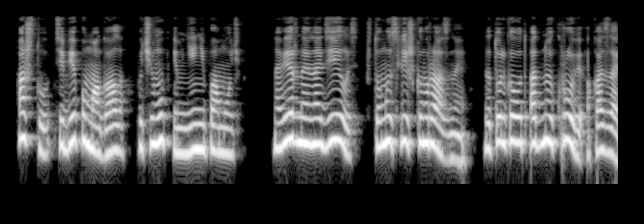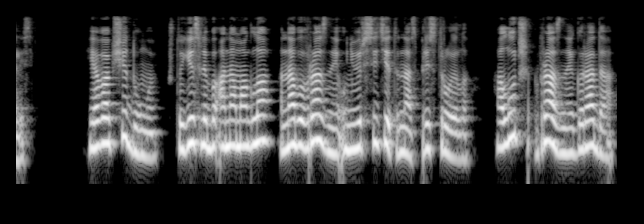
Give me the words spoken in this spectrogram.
А что, тебе помогала, почему б и мне не помочь? Наверное, надеялась, что мы слишком разные, да только вот одной крови оказались. Я вообще думаю, что если бы она могла, она бы в разные университеты нас пристроила, а лучше в разные города.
